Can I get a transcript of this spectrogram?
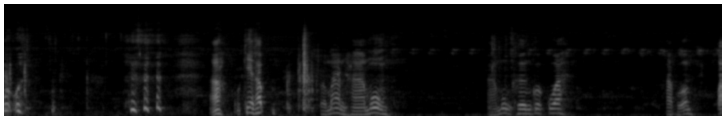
อุ๊ยอุ๊ยอะโอเคครับ ประมาณหาโมงหาโมงเครึ่งกลัวๆครับผมไป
